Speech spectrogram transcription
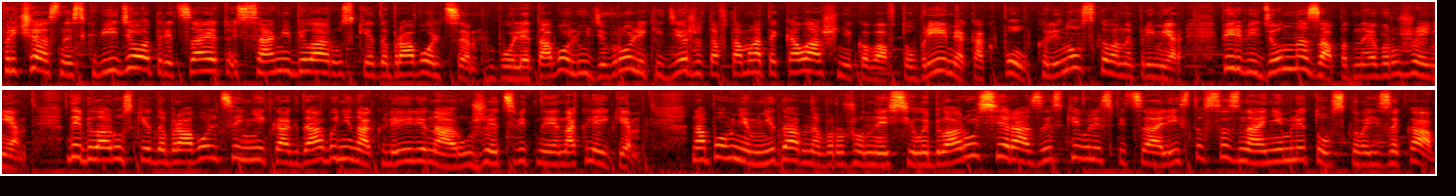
Причастность к видео отрицают и сами белорусские добровольцы. Более того, люди в ролике держат автоматы Калашникова, в то время как Пол Калиновского, например, переведен на западное вооружение. Да и белорусские добровольцы никогда бы не наклеили на оружие цветные наклейки. Напомним, недавно вооруженные силы Беларуси разыскивали специалистов со знанием литовского языка.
